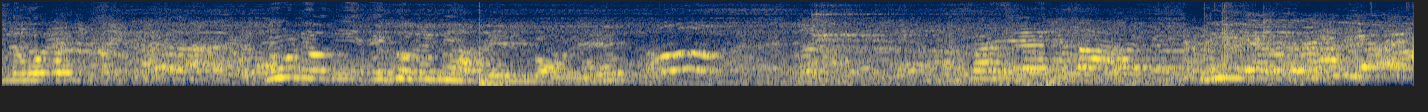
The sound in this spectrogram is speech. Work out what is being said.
vuole... Uno di... lì, le limoni, eh? Via, via!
